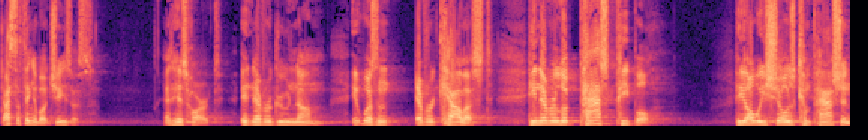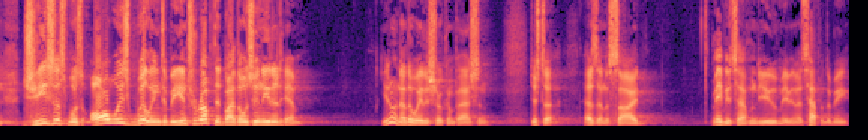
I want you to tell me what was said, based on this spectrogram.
That's the thing about Jesus and his heart. It never grew numb. It wasn't ever calloused. He never looked past people. He always shows compassion. Jesus was always willing to be interrupted by those who needed him. You know another way to show compassion? Just a, as an aside, maybe it's happened to you, maybe it's happened to me.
